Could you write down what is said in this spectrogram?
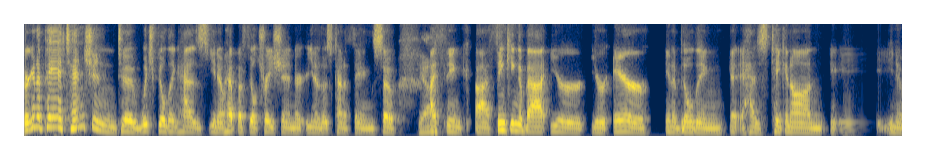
they're going to pay attention to which building has you know HEPA filtration or you know those kind of things. So yeah. I think uh, thinking about your your air in a building has taken on you know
